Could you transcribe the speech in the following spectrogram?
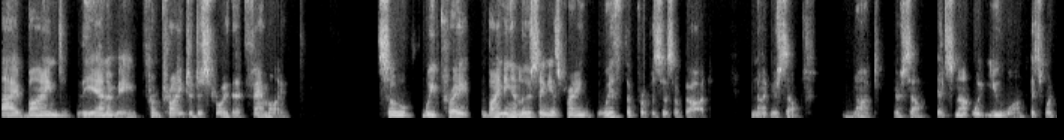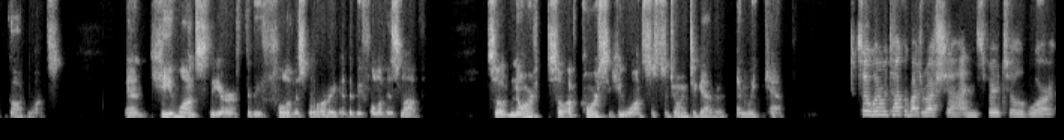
I bind the enemy from trying to destroy that family. So we pray, binding and loosing is praying with the purposes of God, not yourself, not yourself. It's not what you want, it's what God wants. And He wants the earth to be full of His glory and to be full of His love. So of north, so of course He wants us to join together, and we can. So when we talk about Russia and spiritual war,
